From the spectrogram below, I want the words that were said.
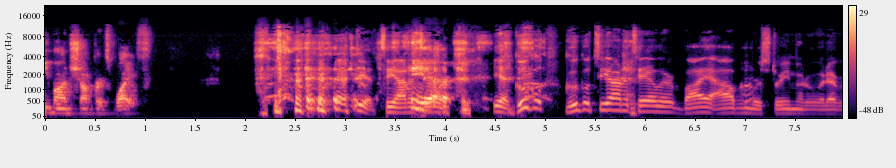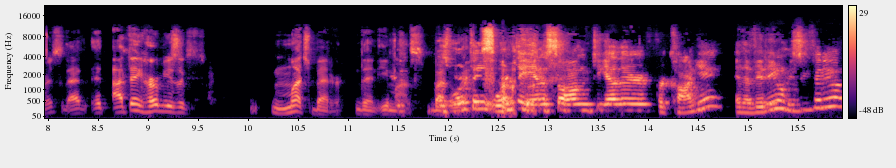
Iman Shumpert's wife. yeah, Teyana Yeah. Taylor. Yeah, Google Google Teyana Taylor, buy an album or stream it or whatever. So that it, I think her music's much better than Iman's. by the way. weren't they So- weren't they in a song together for Kanye in a video, music video?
